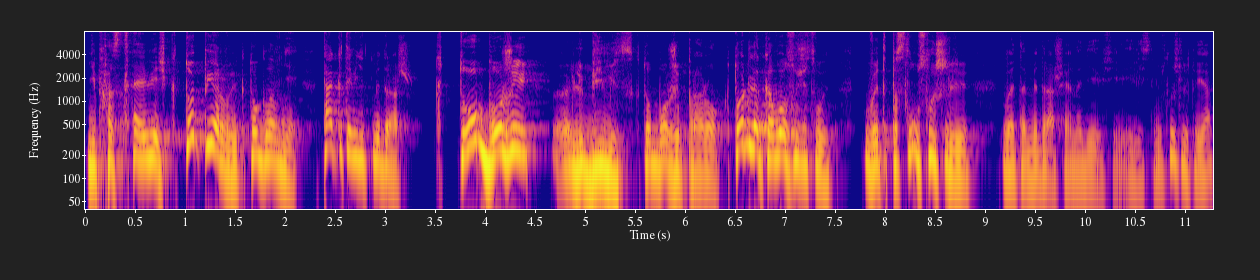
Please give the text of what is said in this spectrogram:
непростая вещь. Кто первый, кто главнее? Так это видит Мидраш. Кто Божий э, любимец, кто Божий пророк, кто для кого существует. Вы это услышали в этом Мидраше, я надеюсь, или если не услышали, то я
